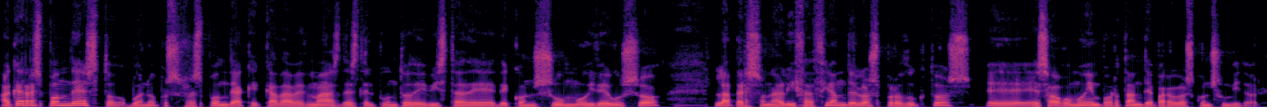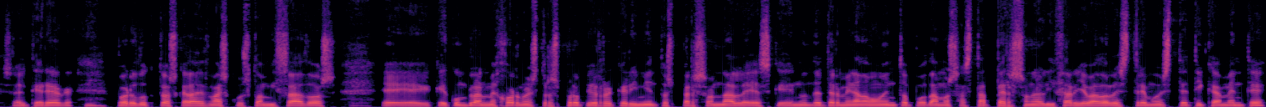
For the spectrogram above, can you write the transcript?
¿A qué responde esto? Bueno, pues responde a que cada vez más, desde el punto de vista de, consumo y de uso, la personalización de los productos eh, es algo muy importante para los consumidores. El querer productos cada vez más customizados, eh, que cumplan mejor nuestros propios requerimientos personales, que en un determinado momento podamos hasta personalizar llevado al extremo estéticamente,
